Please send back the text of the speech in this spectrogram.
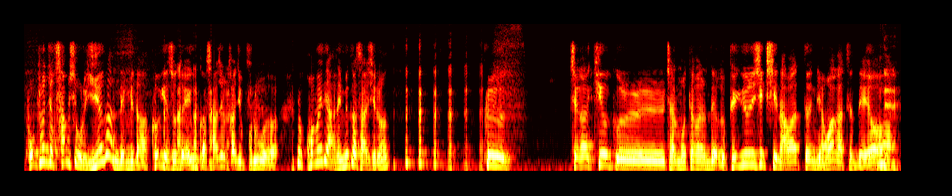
보편적 상식으로 이해가 안 됩니다. 거기에서도 애국가 사절까지 부르고 이거 코미디 아닙니까 사실은? 그 제가 기억을 잘 못하겠는데 그 백윤식 씨 나왔던 영화 같은데요. 네.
